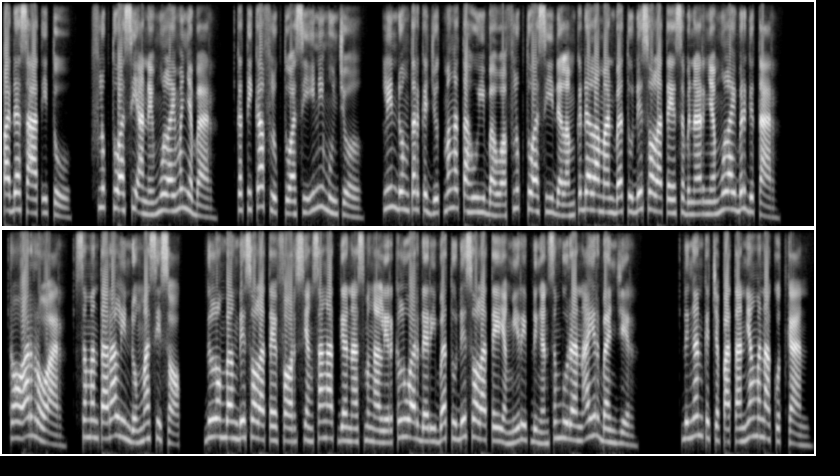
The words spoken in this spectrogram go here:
Pada saat itu, fluktuasi aneh mulai menyebar. Ketika fluktuasi ini muncul, Lindong terkejut mengetahui bahwa fluktuasi dalam kedalaman batu desolate sebenarnya mulai bergetar. Roar-roar. Sementara Lindong masih sok. Gelombang desolate force yang sangat ganas mengalir keluar dari batu desolate yang mirip dengan semburan air banjir. Dengan kecepatan yang menakutkan,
